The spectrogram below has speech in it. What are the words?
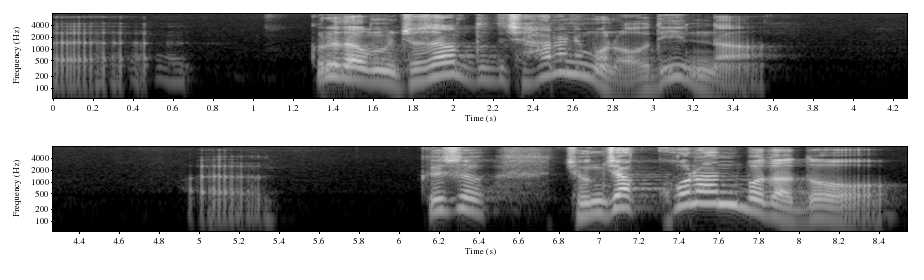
에, 그러다 보면 저 사람 도대체 하나님은 어디 있나? 에, 그래서 정작 고난보다도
